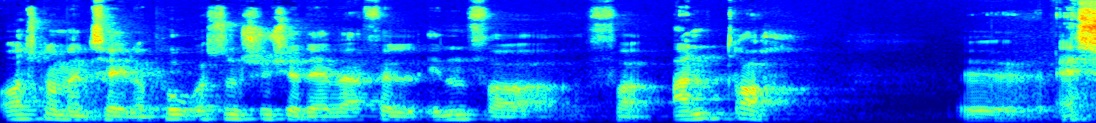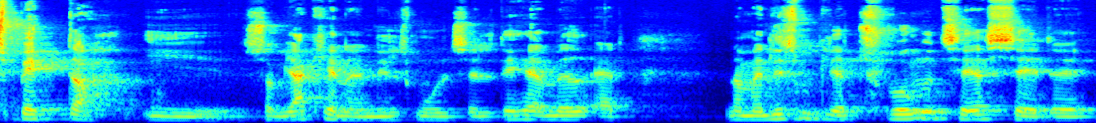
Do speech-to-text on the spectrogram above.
også når man taler poker, så synes jeg det er i hvert fald inden for, for andre øh, aspekter, i, som jeg kender en lille smule til, det her med, at når man ligesom bliver tvunget til at sætte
